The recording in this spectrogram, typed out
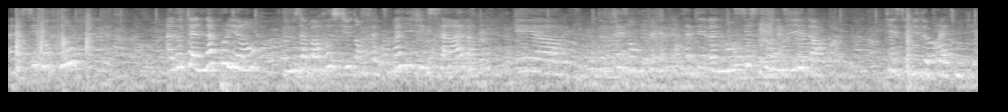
And merci beaucoup à l'hôtel Napoléon de nous avoir reçus dans cette magnifique salle et euh, de présenter cet événement si splendide qui est celui de Paulette Mouquet.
